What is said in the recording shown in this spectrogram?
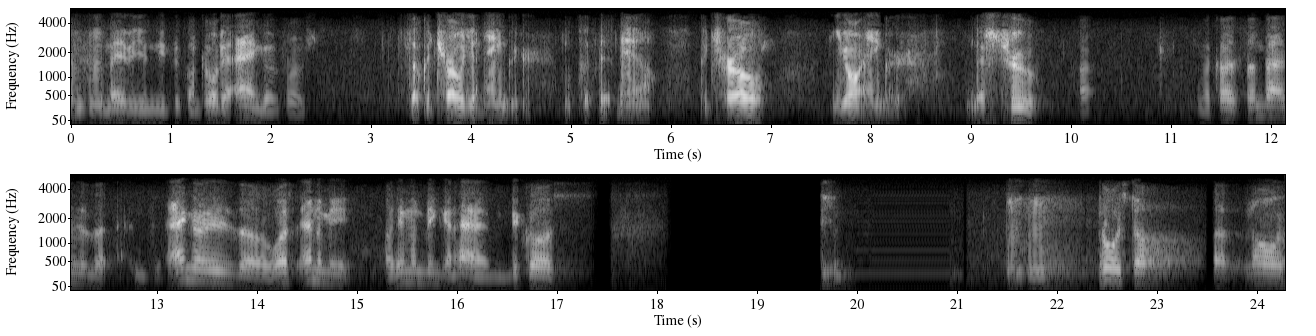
Mm-hmm. So maybe you need to control your anger first. So control your anger. We'll put that down. Control your anger. That's true. Because sometimes the anger is the worst enemy a human being can have because Mhm. throw stuff, uh, no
